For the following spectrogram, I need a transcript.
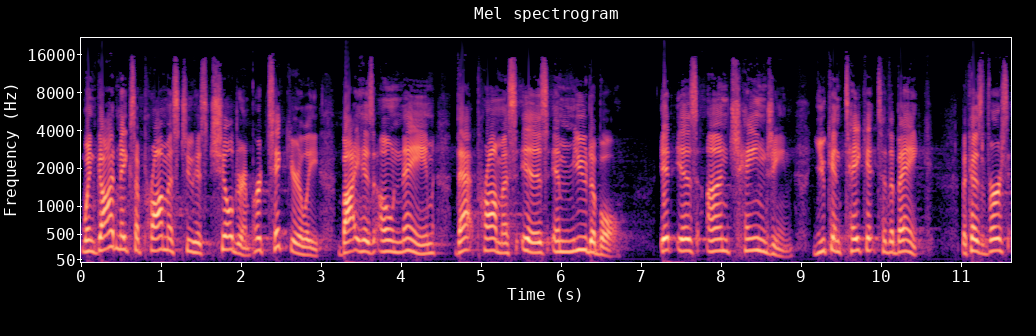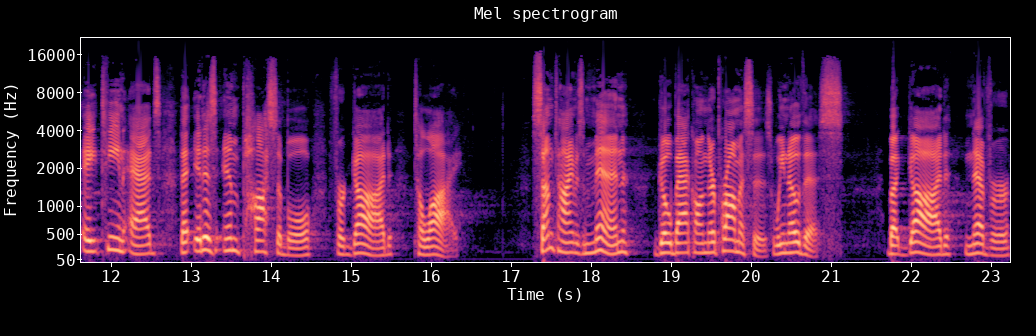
When God makes a promise to his children, particularly by his own name, that promise is immutable. It is unchanging. You can take it to the bank because verse 18 adds that it is impossible for God to lie. Sometimes men go back on their promises. We know this. But God never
